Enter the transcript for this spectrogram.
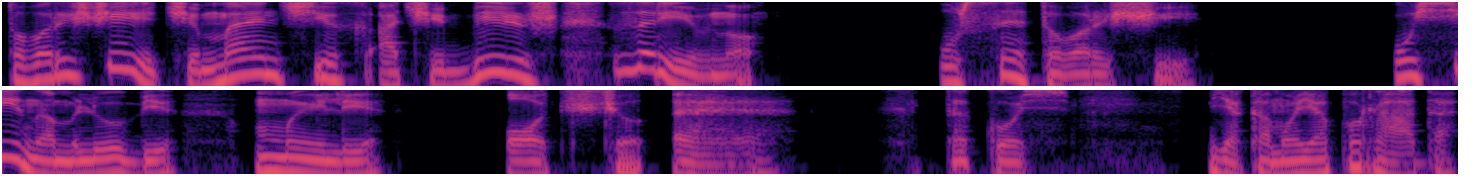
товариші, чи менших, а чи більш зарівно. Усе товариші, усі нам любі, милі, от що е. Так ось яка моя порада,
